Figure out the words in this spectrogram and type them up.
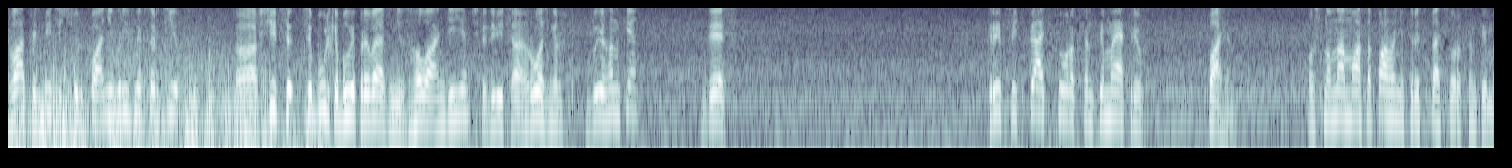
20 тисяч тюльпанів різних сортів. Е, Всі ці цибульки були привезені з Голландії. Дивіться, розмір виганки. Десь 35-40 см пагін. Основна маса пагонів 35-40 см.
